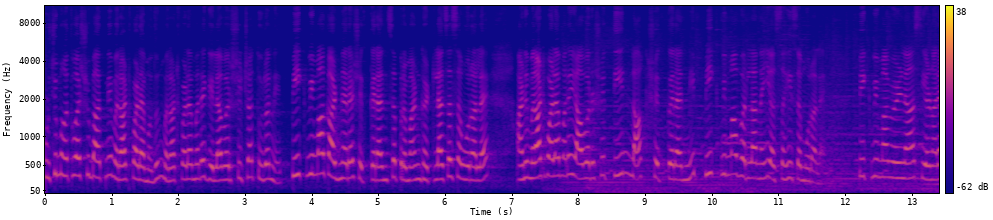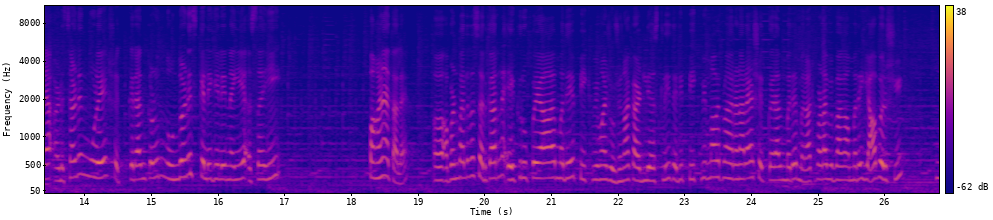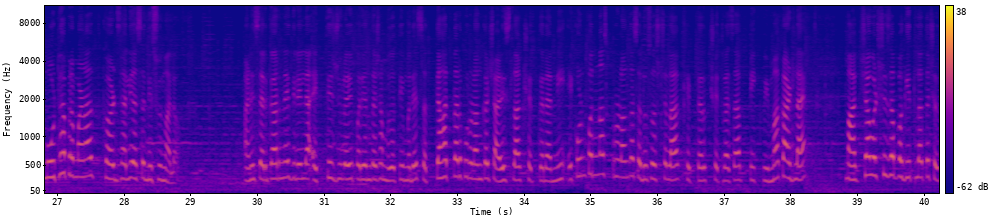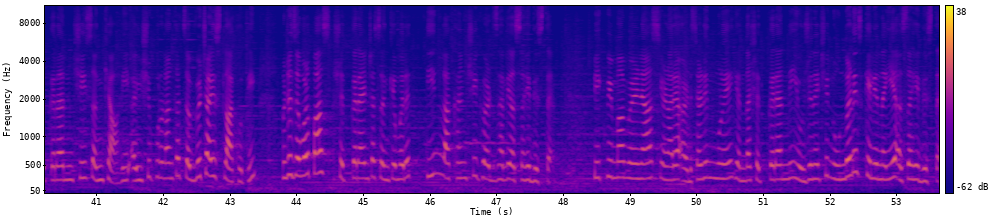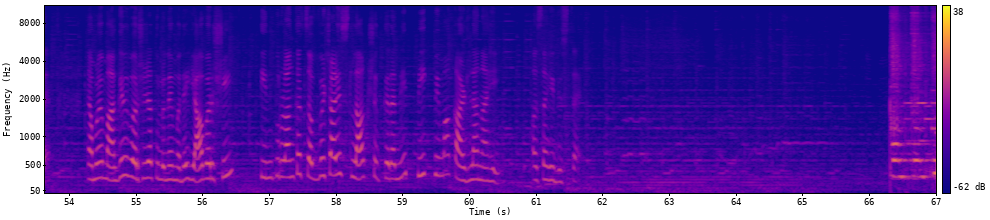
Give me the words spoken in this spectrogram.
पुढची महत्त्वाची बातमी मराठवाड्यामधून. मराठवाड्यामध्ये गेल्या वर्षीच्या तुलनेत पीक विमा काढणाऱ्या शेतकऱ्यांचं प्रमाण घटल्याचं समोर आलंय. आणि मराठवाड्यामध्ये यावर्षी तीन लाख शेतकऱ्यांनी पीक विमा भरला नाही असंही समोर आलंय. पीक विमा मिळण्यास येणाऱ्या अडचणींमुळे शेतकऱ्यांकडून नोंदणीच केली गेली नाहीये असंही पाहण्यात आलंय. आहे आपण पाहिलं तर सरकारनं एक रुपयामध्ये पीक विमा योजना काढली असली तरी पीक विमा भरणाऱ्या शेतकऱ्यांमध्ये मराठवाडा विभागामध्ये यावर्षी मोठ्या प्रमाणात घट झाली असं दिसून आलं. आणि सरकारने दिलेल्या एकतीस जुलैपर्यंतच्या मुदतीमध्ये सत्याहत्तर पूर्णांक चाळीस लाख शेतकऱ्यांनी एकोणपन्नास पूर्णांक सदुसष्ट लाख हेक्टर क्षेत्राचा पीक विमा काढलाय. मागच्या वर्षी जर बघितलं तर शेतकऱ्यांची संख्या ही ऐंशी पूर्णांक चव्वेचाळीस लाख होती. म्हणजे जवळपास शेतकऱ्यांच्या संख्येमध्ये तीन लाखांची घट झाली असंही दिसतंय. पीक विमा मिळण्यास येणाऱ्या अडचणींमुळे यंदा शेतकऱ्यांनी योजनेची नोंदणीच केली नाहीये असंही दिसतंय. त्यामुळे मागील वर्षाच्या तुलनेमध्ये यावर्षी तीन पूर्णांक चव्वेचाळीस लाख शेतकऱ्यांनी पीक विमा काढला नाही असंही दिसतंय Thank you.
